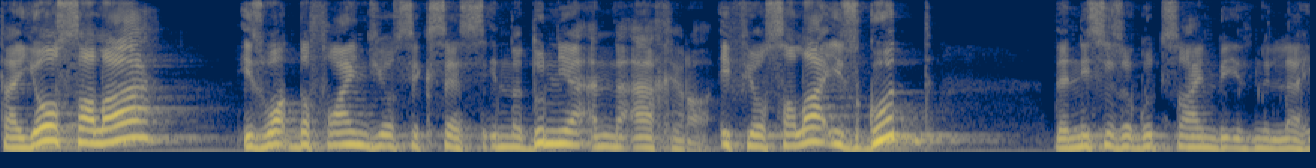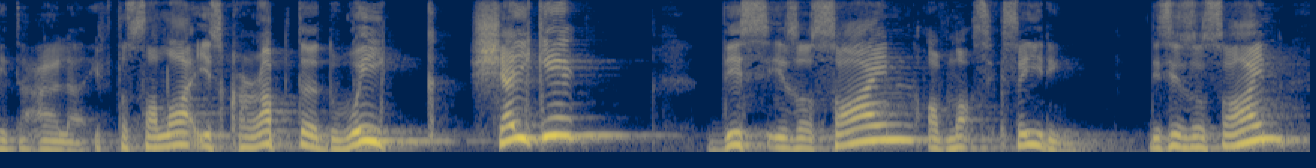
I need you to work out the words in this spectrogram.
For your salah is what defines your success in the dunya and the akhirah. If your salah is good, then this is a good sign bi'idhnillahi ta'ala. If the salah is corrupted, weak, shaky, this is a sign of not succeeding. This is a sign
